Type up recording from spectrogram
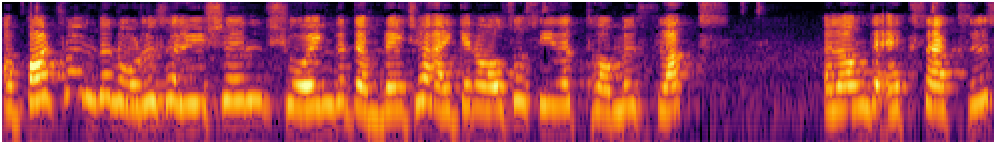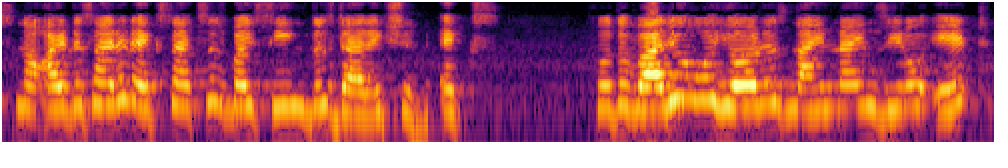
Apart from the nodal solution showing the temperature, I can also see the thermal flux along the x-axis. Now I decided x-axis by seeing this direction, x. So the value over here is 9908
